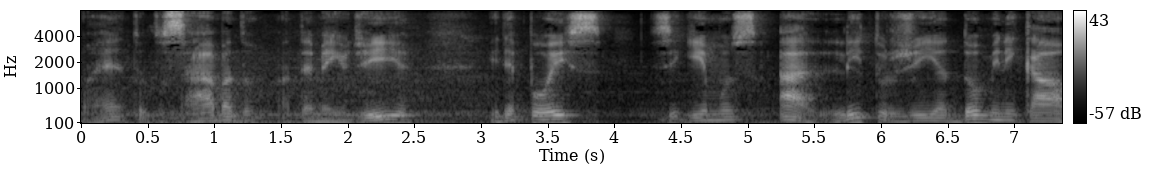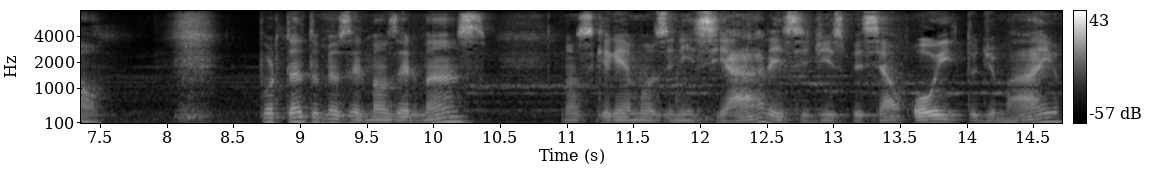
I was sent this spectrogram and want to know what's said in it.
não é? Todo sábado até meio-dia, e depois seguimos a liturgia dominical. Portanto, meus irmãos e irmãs, nós queremos iniciar esse dia especial, 8 de maio,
